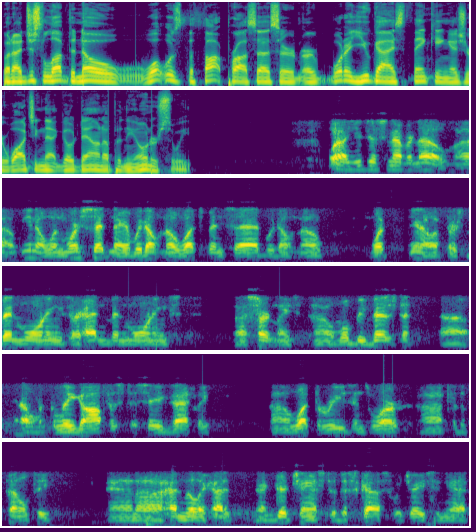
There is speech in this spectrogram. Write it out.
But I just love to know what was the thought process, or, or what are you guys thinking as you're watching that go down up in the owner's suite? Well, you just never know. Uh, you know, when we're sitting there, we don't know what's been said. We don't know what you know if there's been warnings or hadn't been warnings. Uh, certainly, uh, we'll be visiting uh, you know, with the league office to see exactly uh, what the reasons were uh, for the penalty, and uh, hadn't really had a good chance to discuss with Jason yet.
